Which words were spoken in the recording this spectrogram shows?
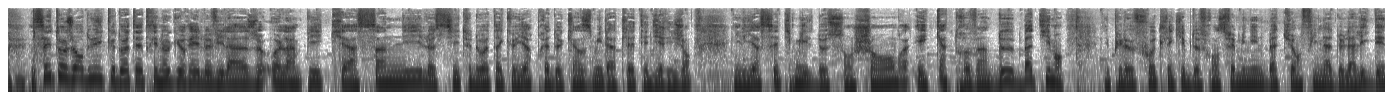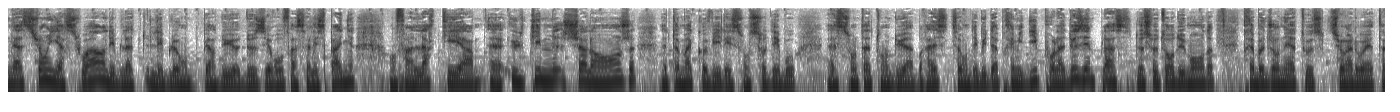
C'est aujourd'hui que doit être inauguré le village olympique à Saint-Denis. Le site doit accueillir près de 15 000 athlètes et dirigeants. Il y a 7200 chambres et 82 bâtiments. Et puis le foot, l'équipe de France féminine battue en finale de la Ligue des Nations hier soir. Les Bleus ont perdu 2-0 face à l'Espagne. Enfin, l'Arkea euh, Ultime Challenge. Thomas Coville et son Sodebo euh, sont attendus à Brest en début d'après-midi pour la deuxième place de ce Tour du Monde. Très bonne journée à tous sur Alouette.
